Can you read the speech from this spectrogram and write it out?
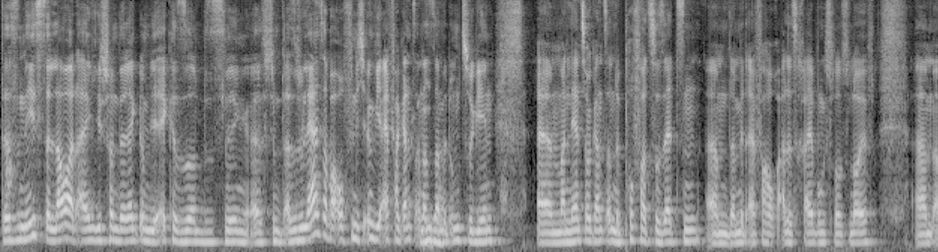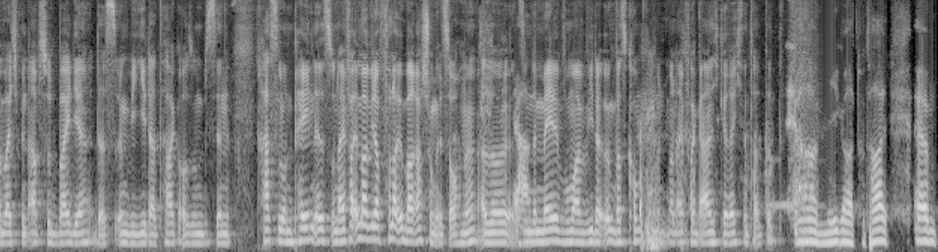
das nächste lauert eigentlich schon direkt um die Ecke so und deswegen, äh, es stimmt. Also du lernst aber auch, finde ich, irgendwie einfach ganz anders ja. damit umzugehen. Ähm, man lernt auch ganz andere Puffer zu setzen, ähm, damit einfach auch alles reibungslos läuft. Ähm, aber ich bin absolut bei dir, dass irgendwie jeder Tag auch so ein bisschen Hustle und Pain ist und einfach immer wieder voller Überraschung ist auch, ne? Also ja. so eine Mail, wo mal wieder irgendwas kommt, womit man einfach gar nicht gerechnet hat. Ja, mega, total. Ähm,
